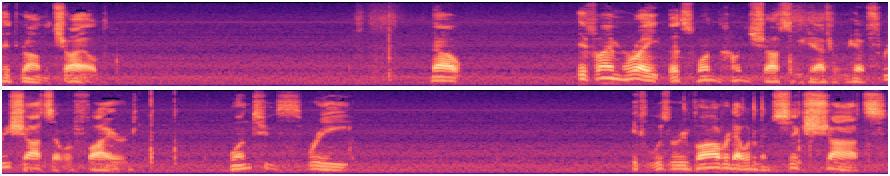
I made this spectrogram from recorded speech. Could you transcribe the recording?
had drowned the child. Now, if I'm right, that's one. How many shots do we have here? We have three shots that were fired. One, two, three. If it was a revolver, that would have been six shots.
